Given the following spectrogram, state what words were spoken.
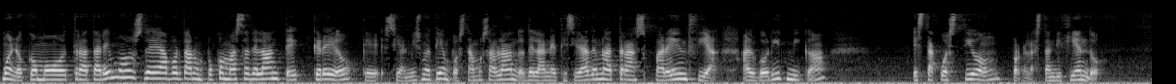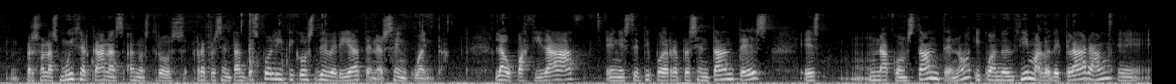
Bueno, como trataremos de abordar un poco más adelante, creo que si al mismo tiempo estamos hablando de la necesidad de una transparencia algorítmica, esta cuestión, porque la están diciendo personas muy cercanas a nuestros representantes políticos, debería tenerse en cuenta la opacidad en este tipo de representantes es una constante, ¿no? Y cuando encima lo declaran eh,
